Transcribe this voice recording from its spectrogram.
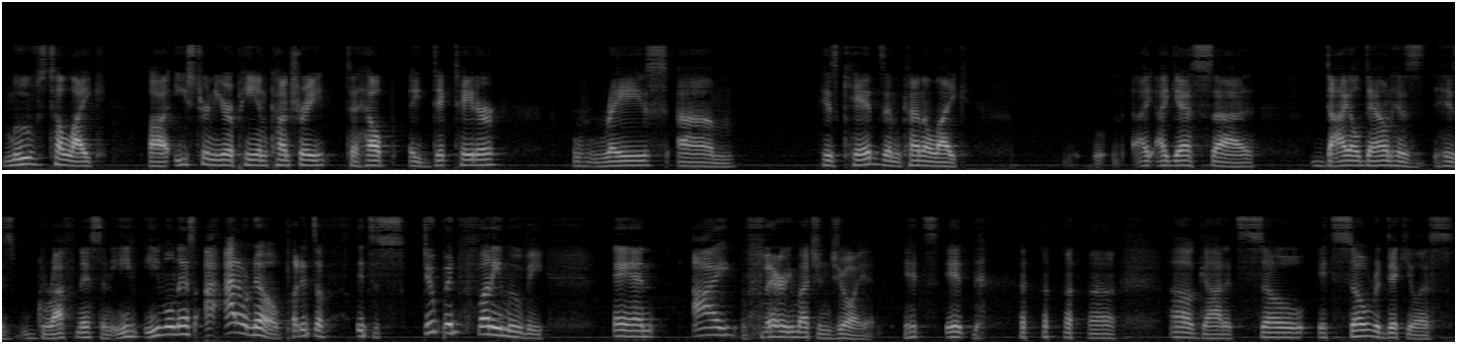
moves to like uh, Eastern European country to help a dictator raise um, his kids and kind of like, I, I guess, uh, dial down his his gruffness and e- evilness. I, I don't know, but it's a it's a stupid funny movie, and I very much enjoy it. It's it. oh God, it's so it's so ridiculous,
